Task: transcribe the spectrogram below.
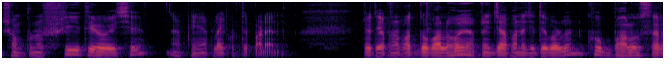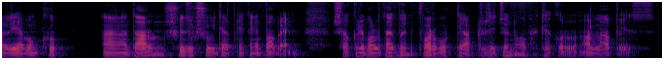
সম্পূর্ণ ফ্রিতে রয়েছে, আপনি অ্যাপ্লাই করতে পারেন। যদি আপনার ভাগ্য ভালো হয়, আপনি জাপানে যেতে পারবেন। খুব ভালো স্যালারি এবং খুব দারুণ সুযোগ সুবিধা আপনি এখানে পাবেন। সকলে ভালো থাকবেন। পরবর্তী আপডেটের জন্য অপেক্ষা করুন। আল্লাহ হাফেজ।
